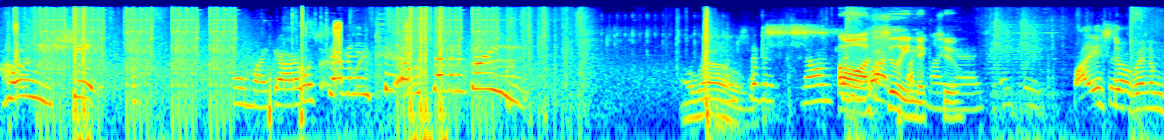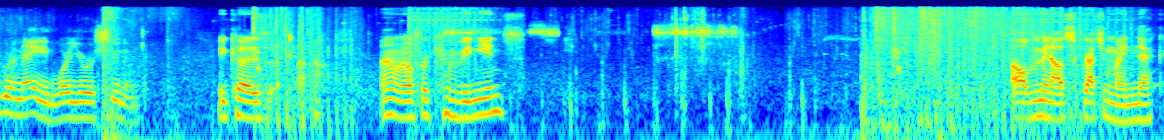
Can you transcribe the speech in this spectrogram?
Holy shit! Oh my god, I was 7 and 2! I was 7 and 3! Oh well. I'm 7 now I'm 7 Aw, and silly Nick my too. ass. Thank you. Why is there a random grenade where you were shooting? Because, uh, I don't know, for convenience. Oh man, I was scratching my neck.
